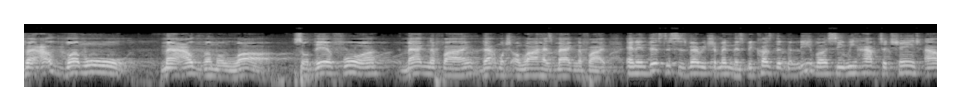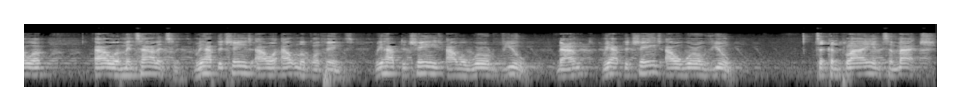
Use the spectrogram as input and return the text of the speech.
فعظموا ما عظم الله so therefore magnify that which Allah has magnified. And in this, this is very tremendous because the believer, see, we have to change our, our mentality. We have to change our outlook on things. We have to change our worldview. Now, we have to change our worldview to comply and to match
